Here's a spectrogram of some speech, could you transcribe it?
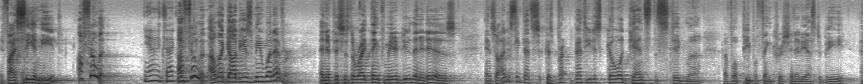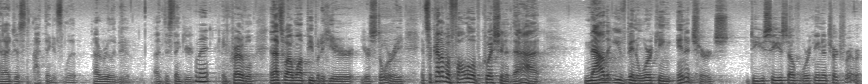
If I see a need, I'll fill it. Yeah, exactly. I'll fill it. I'll let God use me whenever. And if this is the right thing for me to do, then it is. And so I just think that's because, Beth, you just go against the stigma of what people think Christianity has to be. And I just, I think it's lit. I really do. I just think you're lit. incredible. And that's why I want people to hear your story. And so, kind of a follow up question to that now that you've been working in a church, do you see yourself working in a church forever?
